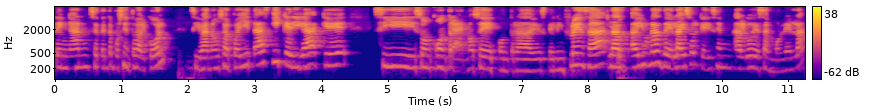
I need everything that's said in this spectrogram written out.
tengan 70% de alcohol si van a usar toallitas y que diga que si son contra, no sé, contra este, la influenza. Las, hay unas de Lysol que dicen algo de salmonella.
